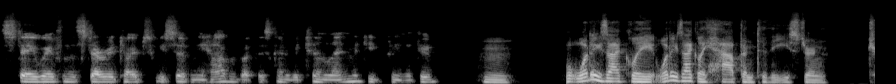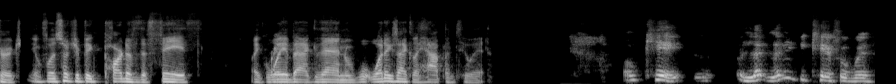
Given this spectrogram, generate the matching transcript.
stay away from the stereotypes we certainly have about this kind of eternal enmity between the two. Hmm. What exactly what exactly happened to the Eastern church it was such a big part of the faith like way back then what exactly happened to it? Okay let, let me be careful with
